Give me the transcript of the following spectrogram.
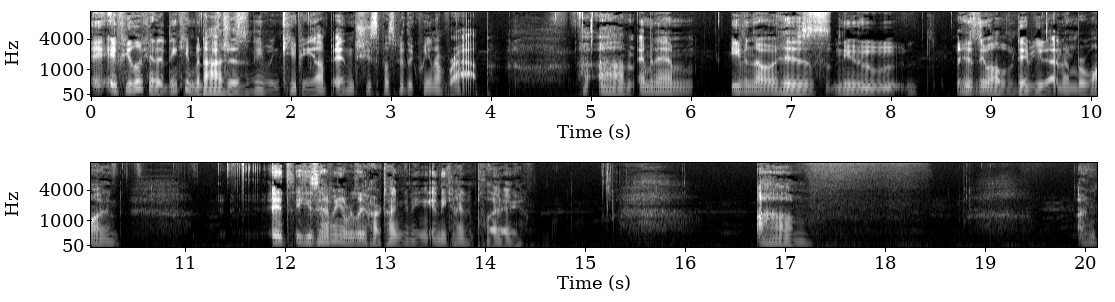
if you look at it, Nicki Minaj isn't even keeping up and she's supposed to be the queen of rap. Um Eminem even though his new his new album debuted at number 1, it he's having a really hard time getting any kind of play. Um I'm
